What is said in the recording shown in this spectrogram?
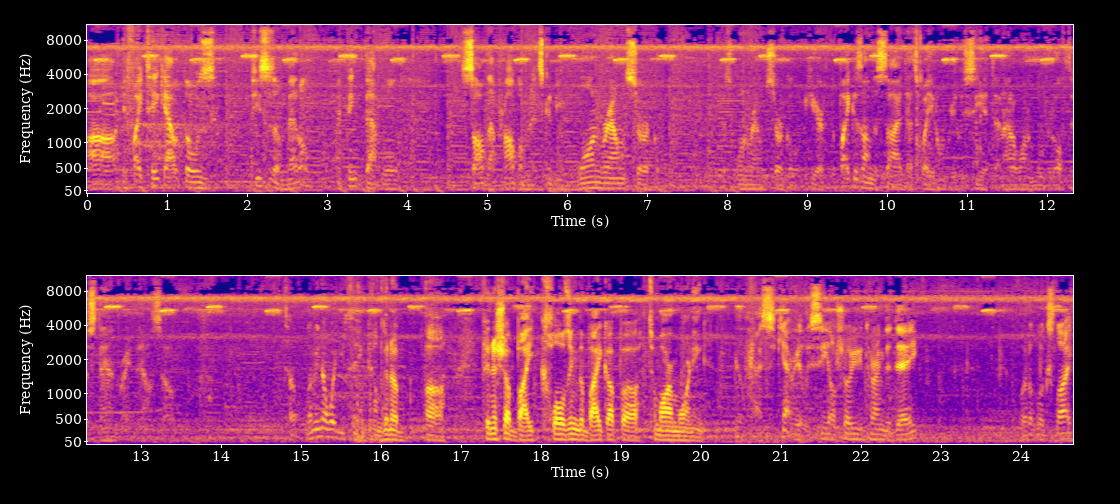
Uh, if I take out those pieces of metal, I think that will solve that problem. And it's gonna be one round circle. One round circle over here. The bike is on the side, that's why you don't really see it. And I don't wanna move it off the stand right now, so. Tell, let me know what you think. I'm gonna uh, finish up by closing the bike up uh, tomorrow morning. Really nice. You can't really see, I'll show you during the day what it looks like.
